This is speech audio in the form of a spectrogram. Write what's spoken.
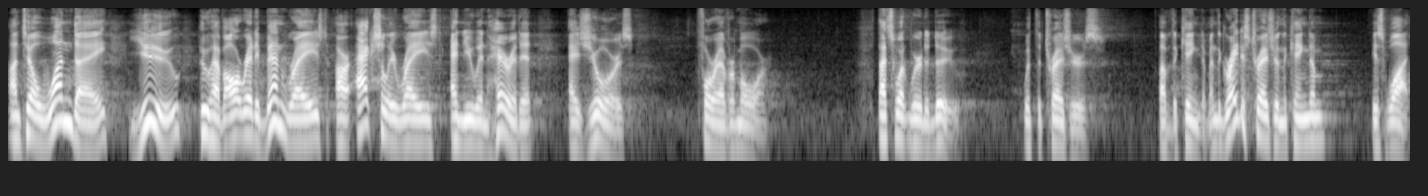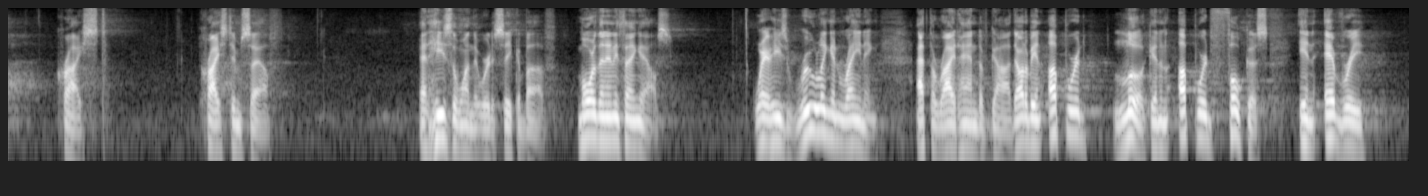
until one day you who have already been raised are actually raised and you inherit it as yours forevermore. That's what we're to do with the treasures of the kingdom. And the greatest treasure in the kingdom is what? Christ. Christ Himself. And He's the one that we're to seek above more than anything else, where He's ruling and reigning at the right hand of God. There ought to be an upward look and an upward focus in every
